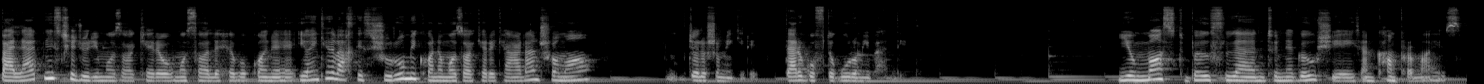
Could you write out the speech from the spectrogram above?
بلد نیست چجوری مذاکره و مصالحه بکنه یا اینکه وقتی شروع می‌کنه مذاکره کردن شما جلوشو می‌گیرید در گفتگو رو میبندید You must both learn to negotiate and compromise.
